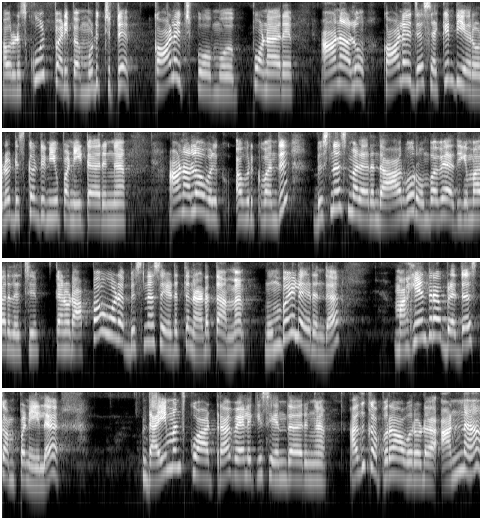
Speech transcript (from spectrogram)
அவரோட ஸ்கூல் படிப்பை முடிச்சுட்டு காலேஜ் போ போனார். ஆனாலும் காலேஜை செகண்ட் இயரோட டிஸ்கண்டினியூ பண்ணிட்டாருங்க. ஆனாலும் அவருக்கு அவருக்கு வந்து பிஸ்னஸ் மேலே இருந்த ஆர்வம் ரொம்பவே அதிகமாக இருந்துச்சு. தன்னோட அப்பாவோட பிஸ்னஸை எடுத்து நடத்தாமல் மும்பையில் இருந்த மகேந்திரா பிரதர்ஸ் கம்பெனியில் டைமண்ட் ஸ்குவாட்ரா வேலைக்கு சேர்ந்தாருங்க. அதுக்கப்புறம் அவரோட அண்ணன்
